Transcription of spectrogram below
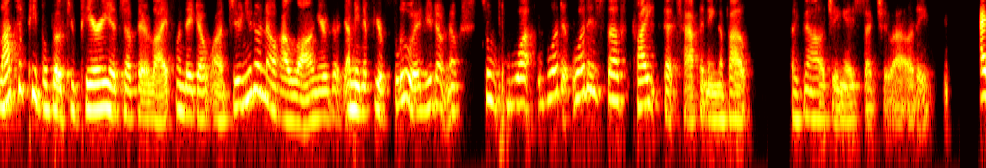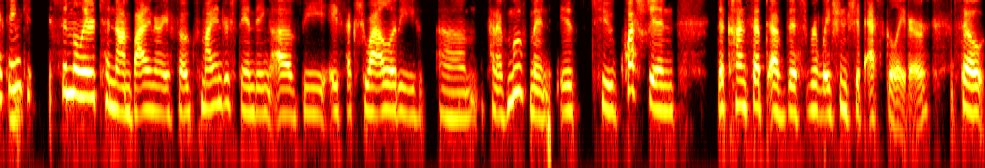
Lots of people go through periods of their life when they don't want to, and you don't know how long you're. I mean, if you're fluid, you don't know. So what, what, what is the fight that's happening about acknowledging asexuality? I think similar to non-binary folks, my understanding of the asexuality um, kind of movement is to question the concept of this relationship escalator. So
